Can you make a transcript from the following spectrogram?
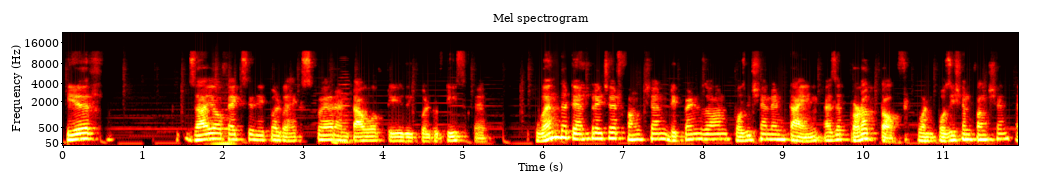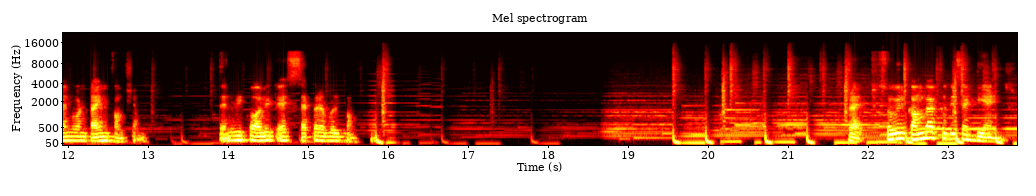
Here, xi of x is equal to x square and tau of t is equal to t square. When the temperature function depends on position and time as a product of one position function and one time function, then we call it a separable function. Right, so we'll come back to this at the end.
